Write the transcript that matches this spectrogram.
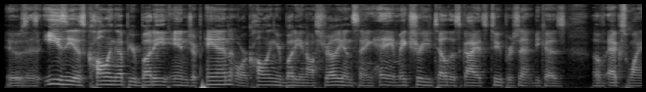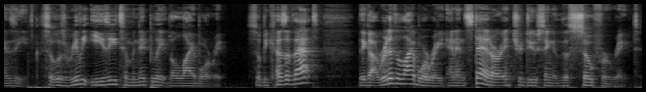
It was as easy as calling up your buddy in Japan or calling your buddy in Australia and saying, hey, make sure you tell this guy it's 2% because of X, Y, and Z. So it was really easy to manipulate the LIBOR rate. So because of that, they got rid of the LIBOR rate and instead are introducing the SOFR rate.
